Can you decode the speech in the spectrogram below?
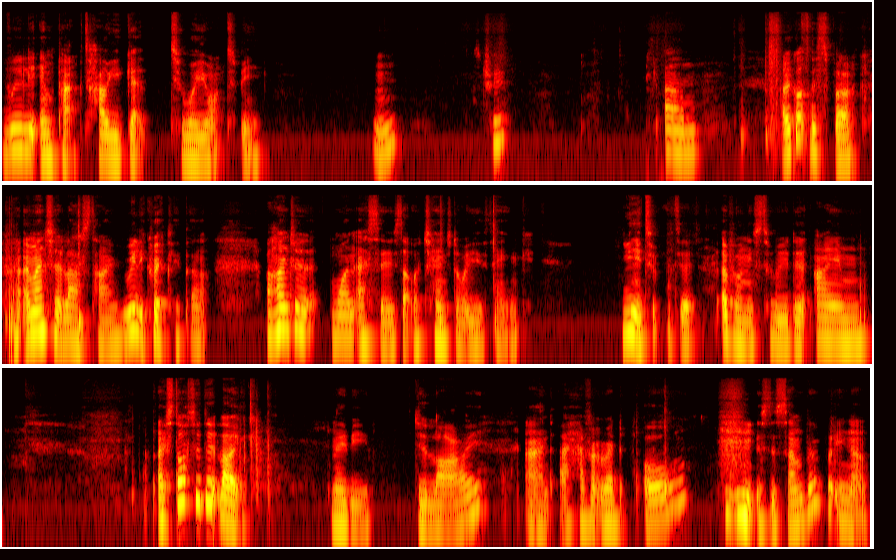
really impact how you get to where you want to be. Mm? It's true. Um, I got this book. I mentioned it last time, really quickly though. 101 essays that will change the way you think. You need to read it. Everyone needs to read it. I'm. I started it like maybe July, and I haven't read it all. it's December, but you know,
